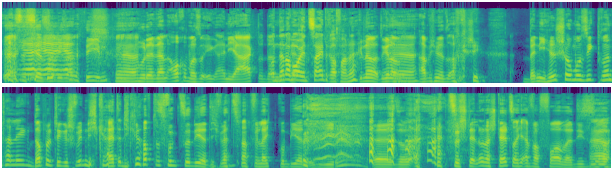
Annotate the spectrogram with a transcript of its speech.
Das ist ja, Ja, so ja, ja. dieser Theme, wo der dann auch immer so irgendeinen jagt. Und dann, Und dann aber auch in Zeitraffer, ne? Genau, genau. Ja, ja. Habe ich mir jetzt aufgeschrieben. Benny Hill Show Musik drunter legen, doppelte Geschwindigkeit und ich glaube, das funktioniert. Ich werde es mal vielleicht probieren, irgendwie äh, so zu stellen. Oder stellt euch einfach vor, weil die so, Ja.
